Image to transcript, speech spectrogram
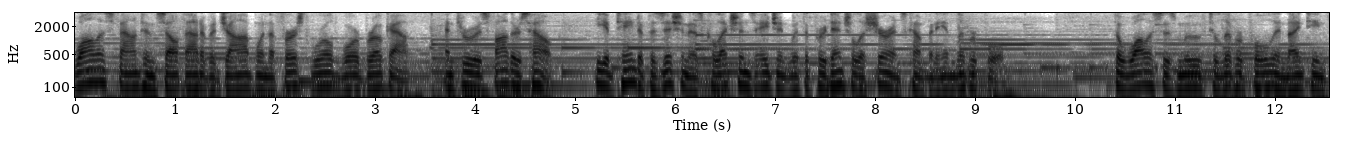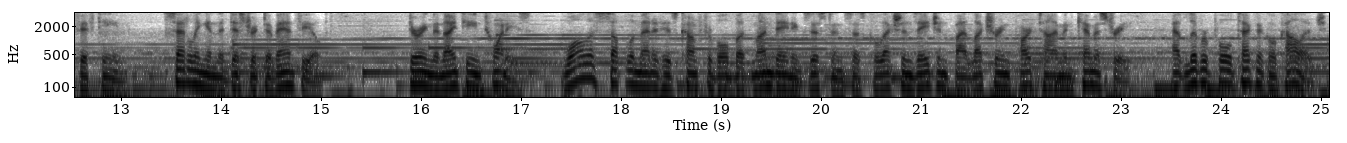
Wallace found himself out of a job when the First World War broke out, and through his father's help, he obtained a position as collections agent with the Prudential Assurance Company in Liverpool. The Wallaces moved to Liverpool in 1915, settling in the district of Anfield. During the 1920s, Wallace supplemented his comfortable but mundane existence as collections agent by lecturing part-time in chemistry at Liverpool Technical College.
